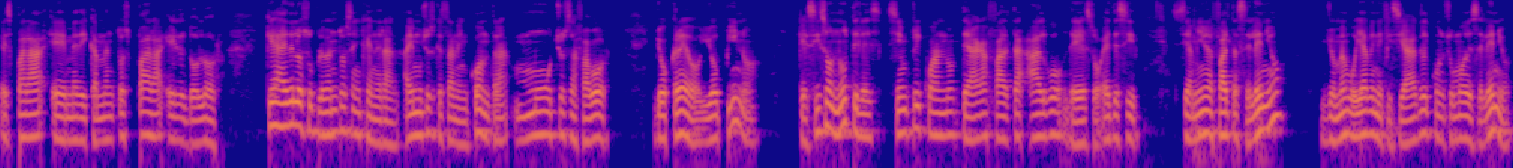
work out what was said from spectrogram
es para eh, medicamentos para el dolor. ¿Qué hay de los suplementos en general? Hay muchos que están en contra, muchos a favor. Yo creo, yo opino que sí son útiles siempre y cuando te haga falta algo de eso. Es decir, si a mí me falta selenio, yo me voy a beneficiar del consumo de selenio.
